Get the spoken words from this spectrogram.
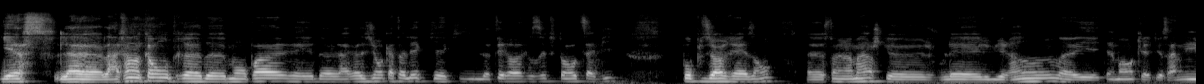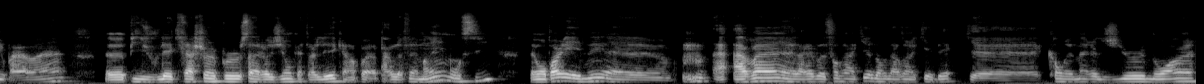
Yes, la, rencontre de mon père et de la religion catholique qui l'a terrorisé tout au long de sa vie pour plusieurs raisons. Euh, c'est un hommage que je voulais lui rendre. Il était mort quelques années auparavant. Euh, puis je voulais cracher un peu sa religion catholique par le fait même aussi mon père est né euh, avant la Révolution tranquille, donc dans un Québec euh, complètement religieux, noir.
